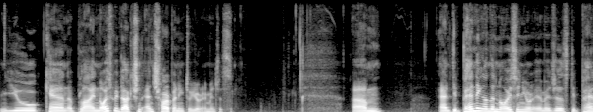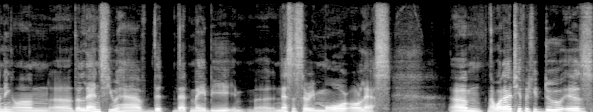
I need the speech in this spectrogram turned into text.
you can apply noise reduction and sharpening to your images. Um, and depending on the noise in your images, depending on uh, the lens you have, that, that may be uh, necessary more or less. Um, now what I typically do is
